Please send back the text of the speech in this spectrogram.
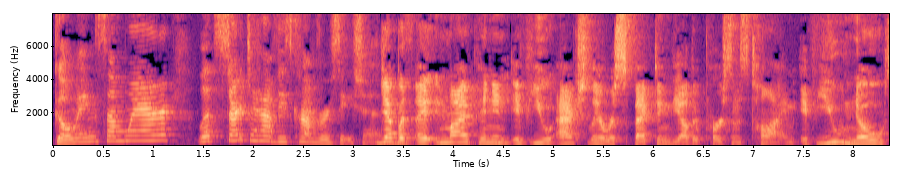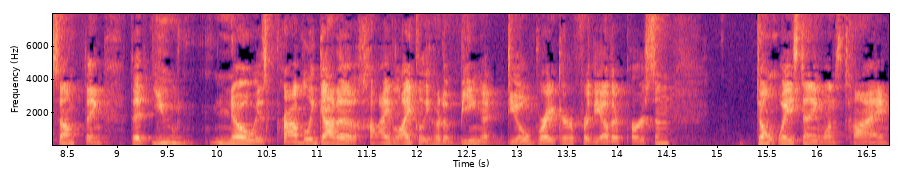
going somewhere, let's start to have these conversations. Yeah, but uh, in my opinion, if you actually are respecting the other person's time, if you know something that you know is probably got a high likelihood of being a deal breaker for the other person, don't waste anyone's time.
